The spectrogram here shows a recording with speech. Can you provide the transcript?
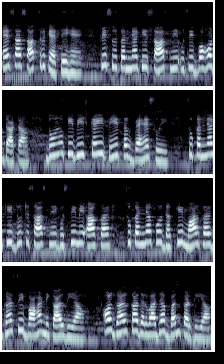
ऐसा शास्त्र कहते हैं। फिर सुकन्या की सास ने उसे बहुत डांटा। दोनों के बीच कई देर तक बहस हुई। सुकन्या की दुष्ट सास ने गुस्से में आकर सुकन्या को धक्के मारकर घर से बाहर निकाल दिया और घर का दरवाज़ा बंद कर दिया।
